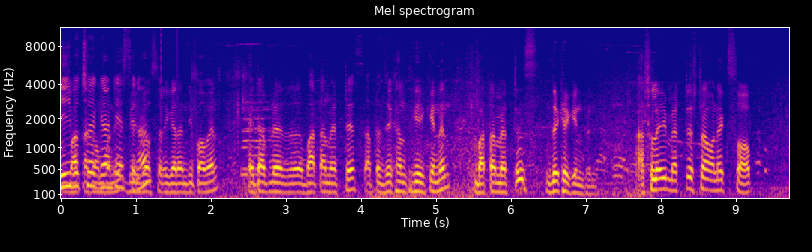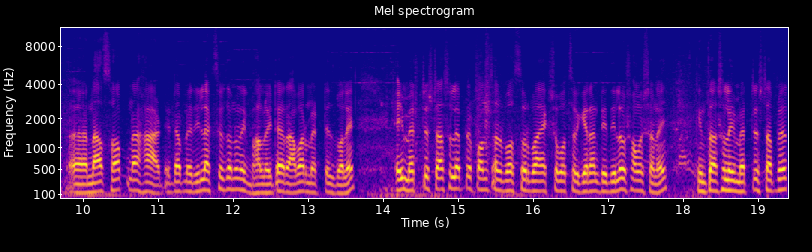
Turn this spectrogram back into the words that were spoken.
20 বাটা বছরের guarantee আছে 20 না? বছরের গ্যারান্টি পাবেন। এটা আপনার বাটা ম্যাট্রেস আপনি যেখান থেকে কেনেন বাটা ম্যাট্রেস দেখে কিনবেন। আসলে এই ম্যাট্রেসটা অনেক সফট না সফট না হার্ড এটা আপনার রিল্যাক্সের জন্য অনেক ভালো। এটা রাবার ম্যাট্রেস বলে। এই ম্যাট্রেসটা আসলে আপনার পঞ্চাশ বছর বা একশো বছর গ্যারান্টি দিলেও সমস্যা নাই। কিন্তু আসলে এই ম্যাট্রেসটা আপনার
